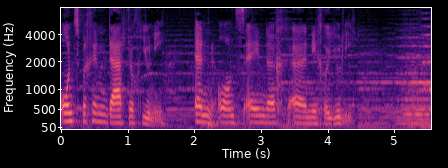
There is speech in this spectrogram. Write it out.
Ons begin 30 Junie en ons eindig uh, 9 Julie.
